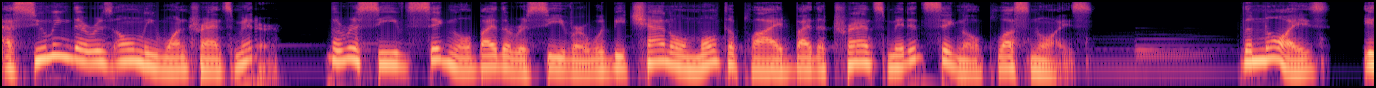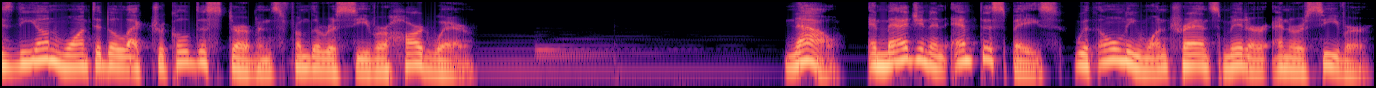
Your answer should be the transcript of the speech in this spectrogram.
Assuming there is only one transmitter, the received signal by the receiver would be channel multiplied by the transmitted signal plus noise. The noise is the unwanted electrical disturbance from the receiver hardware. Now, imagine an empty space with only one transmitter and receiver,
